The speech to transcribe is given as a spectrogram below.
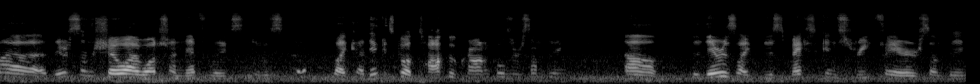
uh, there's some show I watched on Netflix. It was like I think it's called Taco Chronicles or something. Um, but there was like this Mexican street fair or something,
